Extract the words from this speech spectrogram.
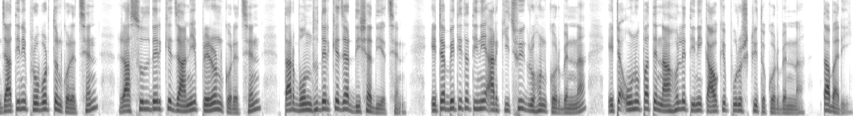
যা তিনি প্রবর্তন করেছেন, রাসূলদেরকে জানিয়ে প্রেরণ করেছেন, তার বন্ধুদেরকে যার দিশা দিয়েছেন। এটা ব্যতীত তিনি আর কিছুই গ্রহণ করবেন না, এটা অনুপাতে না হলে তিনি কাউকে পুরস্কৃত করবেন না। তাবারি।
